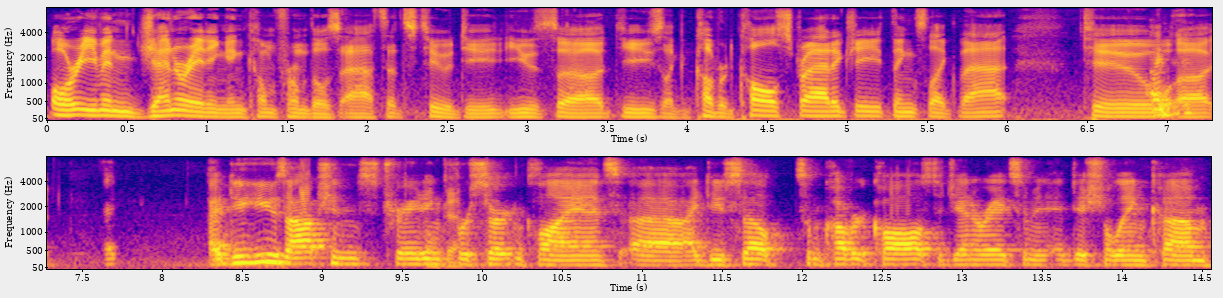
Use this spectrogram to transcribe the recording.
Or even generating income from those assets too. Do you use uh, do you use like a covered call strategy, things like that, to? Uh, I, do use options trading okay. for certain clients. Uh, I do sell some covered calls to generate some additional income.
